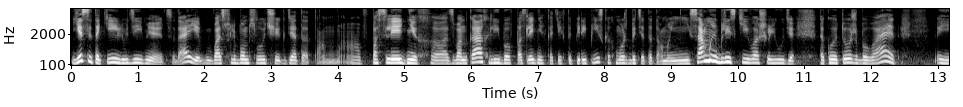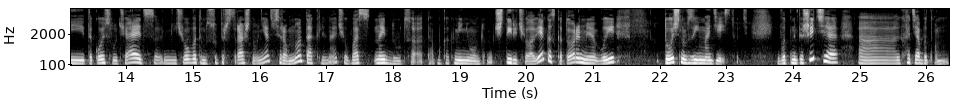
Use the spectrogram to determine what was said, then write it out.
Если такие люди имеются, да, и у вас в любом случае где-то там а, в последних а, звонках, либо в последних каких-то переписках, может быть, это там и не самые близкие ваши люди, такое тоже бывает, и такое случается, ничего в этом супер страшного нет, все равно так или иначе у вас найдутся там как минимум там, 4 человека, с которыми вы точно взаимодействовать. Вот напишите а, хотя бы там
